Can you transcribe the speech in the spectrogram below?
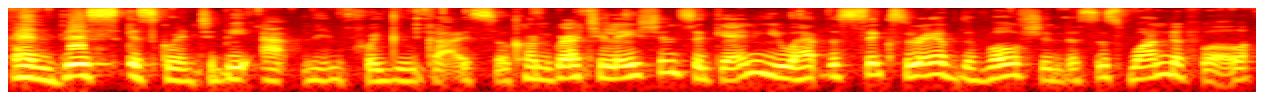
And this is going to be happening for you guys. So congratulations again. You have the sixth ray of devotion. This is wonderful.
